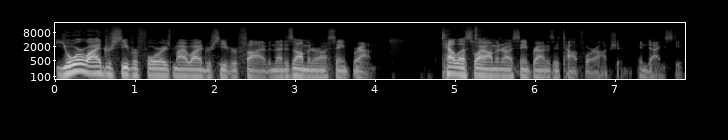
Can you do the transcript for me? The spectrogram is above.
your wide receiver four is my wide receiver five, and that is Amon-Ra St. Brown tell us why Amon-Ra St. Brown is a top four option in Dynasty.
